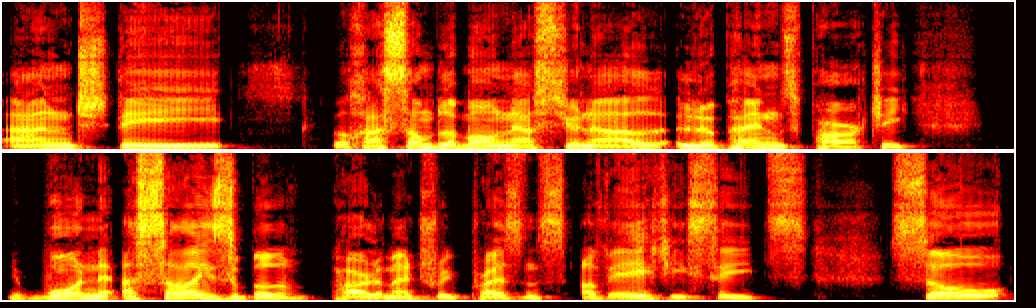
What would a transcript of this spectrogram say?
And the Rassemblement National, Le Pen's party, won a sizable parliamentary presence of 80 seats. So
